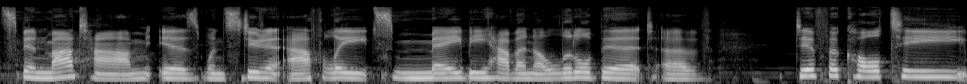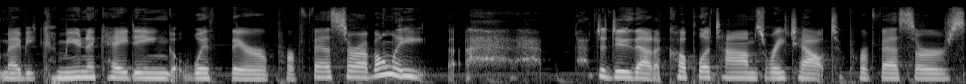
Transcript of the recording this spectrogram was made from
spend my time is when student athletes may be having a little bit of difficulty, maybe communicating with their professor. I've only uh, had to do that a couple of times, reach out to professors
